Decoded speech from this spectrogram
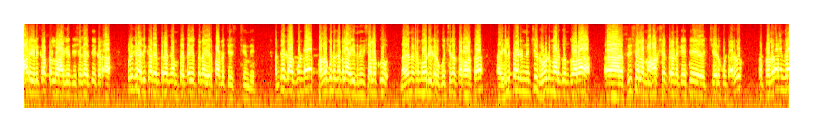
ఆరు హెలికాప్టర్లు ఆగే దిశగా అయితే ఇక్కడ ఇప్పటికే అధికార యంత్రాంగం పెద్ద ఎత్తున ఏర్పాట్లు చేసింది. అంతేకాకుండా పదకొండు గంటల ఐదు నిమిషాలకు నరేంద్ర మోడీ ఇక్కడికి వచ్చిన తర్వాత హెలిప్యాడ్ నుంచి రోడ్డు మార్గం ద్వారా ఆ, అయితే చేరుకుంటారు. ప్రధానంగా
